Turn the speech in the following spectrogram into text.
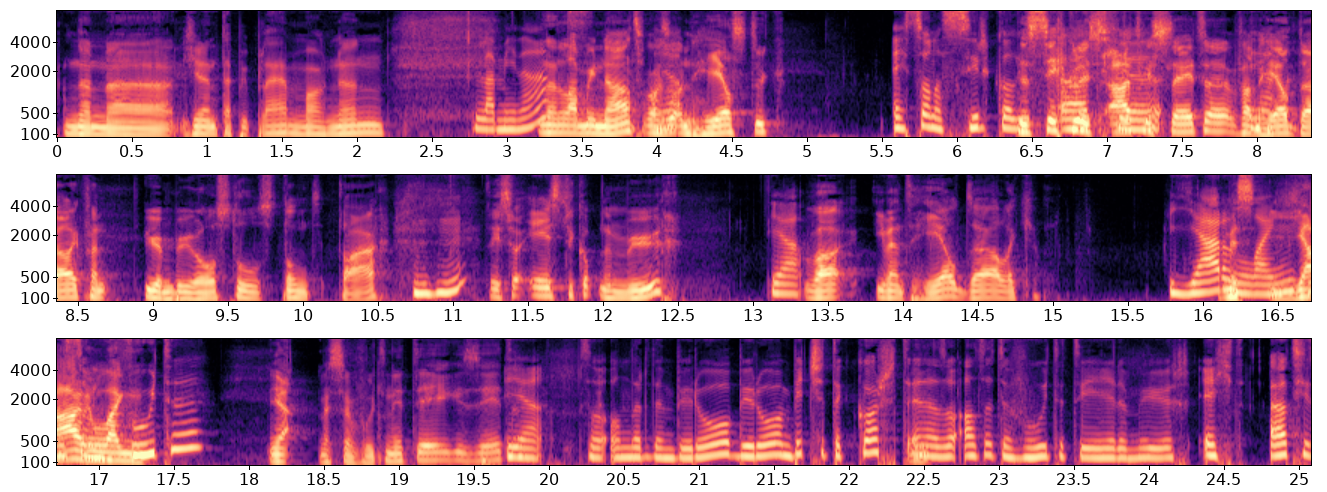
een, eh, geen tapijplein, maar een, Laminaat? een laminaat waar zo een heel stuk Echt zo'n cirkel De cirkel is uitge- uitgesleten van heel duidelijk van uw bureaustoel stond daar. Mhm. Er is zo één stuk op een muur Ja, waar iemand heel duidelijk jarenlang. Jarenlang- Met zijn voeten. Ja, met zijn voeten heeft tegengezeten. Ja, zo onder de bureau. Bureau een beetje te kort en dan zo altijd de voeten tegen de muur. Echt uitge...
